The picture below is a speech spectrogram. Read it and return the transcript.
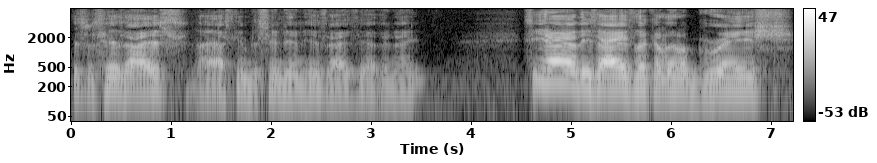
This was his eyes. I asked him to send in his eyes the other night. See how these eyes look a little grayish?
